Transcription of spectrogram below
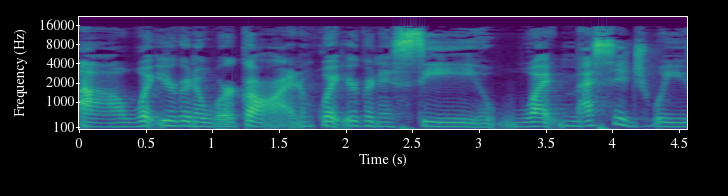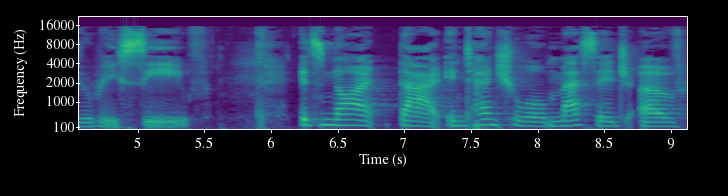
uh, what you're going to work on, what you're going to see, what message will you receive. It's not that intentional message of,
